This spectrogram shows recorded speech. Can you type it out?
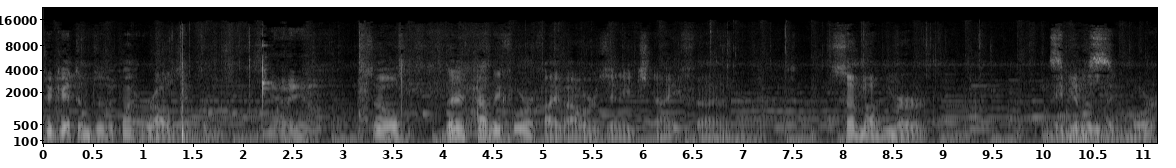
to get them to the point where I'll dip them. Yeah, yeah. So there's probably four or five hours in each knife. Uh, some of them are maybe a little bit more.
